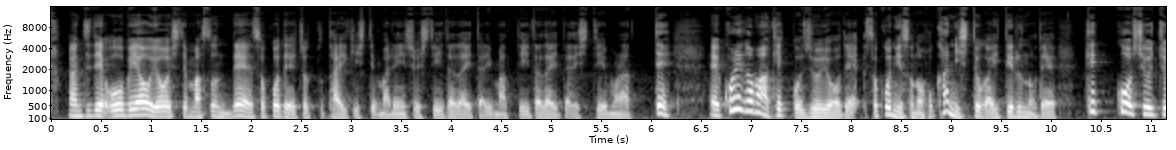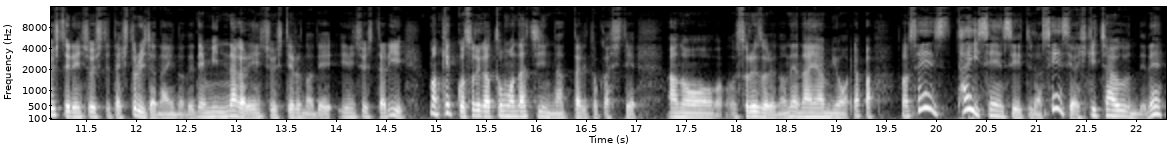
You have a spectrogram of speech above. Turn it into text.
感じで、大部屋を用意してますんで、そこでちょっと待機して、まあ練習していただいたり、待っていただいたりしてもらって、えこれがまあ結構重要で、そこにその他に人がいてるので、結構集中して練習してた一人じゃないのでね、みんなが練習してるので、練習したり、まあ結構それが友達になったりとかして、あの、それぞれのね、悩みを、やっぱ、その先、対先生っていうのは先生は弾けちゃうんでね、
